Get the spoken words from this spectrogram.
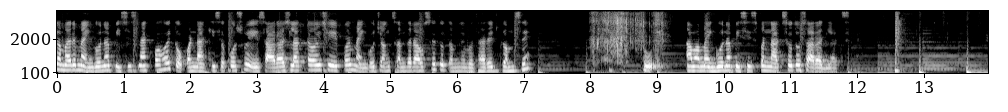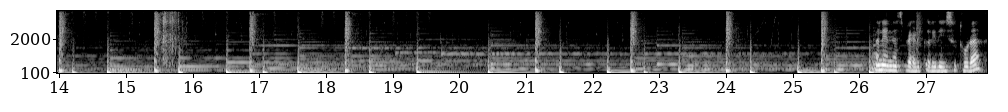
તમારે મેંગોના પીસીસ નાખવા હોય તો પણ નાખી શકો છો. એ સારા જ લાગતા હોય છે, એ પણ મેંગો ચંક્સ અંદર આવશે તો તમને વધારે જ ગમશે. તો આમાં મેંગોના પીસીસ પણ નાખશો તો સારા જ લાગશે. અને એને સ્પ્રેડ કરી દઈશું થોડાક.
